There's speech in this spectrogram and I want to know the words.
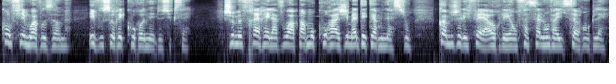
Confiez-moi vos hommes, et vous serez couronnés de succès. Je me frayerai la voie par mon courage et ma détermination, comme je l'ai fait à Orléans face à l'envahisseur anglais.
